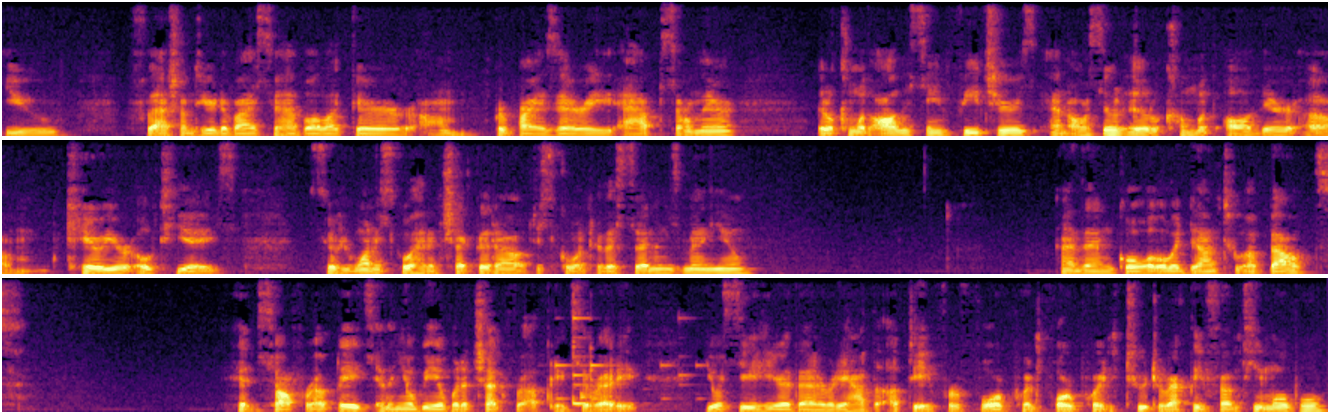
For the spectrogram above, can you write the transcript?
you flash onto your device. You have all like their um, proprietary apps on there. It'll come with all the same features and also it'll come with all their um, carrier OTAs. So if you want to go ahead and check that out, just go into the settings menu and then go all the way down to about, hit software updates, and then you'll be able to check for updates already. You'll see here that I already have the update for 4.4.2 directly from T-Mobile.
